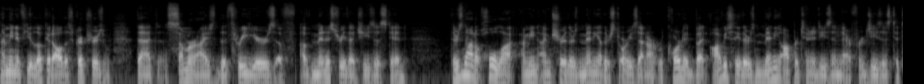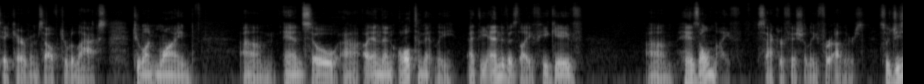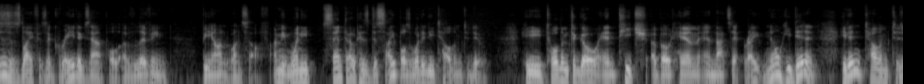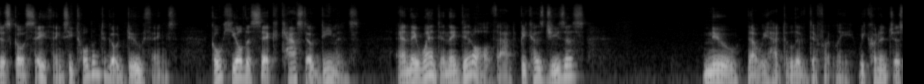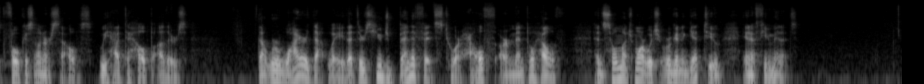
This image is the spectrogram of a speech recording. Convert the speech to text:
I mean, if you look at all the scriptures that summarize the three years of, of ministry that Jesus did, there's not a whole lot. I mean, I'm sure there's many other stories that aren't recorded, but obviously there's many opportunities in there for Jesus to take care of himself, to relax, to unwind. Um, and so, uh, and then ultimately, at the end of his life, he gave um, his own life sacrificially for others. So Jesus' life is a great example of living beyond oneself. I mean, when he sent out his disciples, what did he tell them to do? He told them to go and teach about him and that's it, right? No, he didn't. He didn't tell them to just go say things. He told them to go do things. Go heal the sick, cast out demons. And they went and they did all of that because Jesus knew that we had to live differently. We couldn't just focus on ourselves. We had to help others that we're wired that way, that there's huge benefits to our health, our mental health, and so much more, which we're going to get to in a few minutes.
